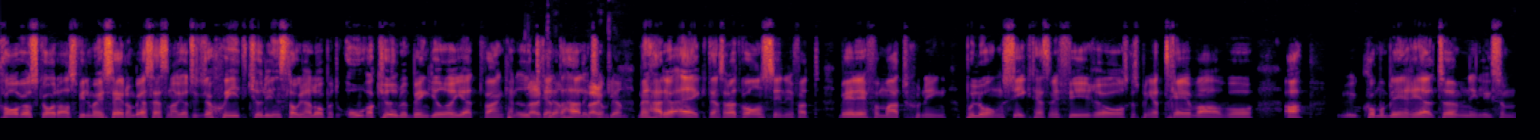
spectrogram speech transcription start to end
travåskådare så vill man ju se de bästa hästarna. Jag tyckte det var skitkul inslag i det här loppet. Oh, vad kul med Ben Gurion Jet, vad han kan uträtta här liksom. Verkligen. Men hade jag ägt den så hade det varit vansinnigt för att vad är det för match matchning på lång sikt. Hästen är fyra år och ska springa tre varv och ja, kommer bli en rejäl tömning liksom.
